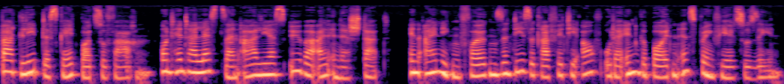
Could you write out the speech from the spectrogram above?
Bart liebt es, Skateboard zu fahren und hinterlässt sein Alias überall in der Stadt. In einigen Folgen sind diese Graffiti auf oder in Gebäuden in Springfield zu sehen.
